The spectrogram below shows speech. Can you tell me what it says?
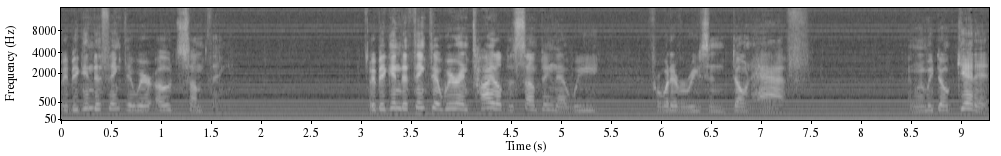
We begin to think that we're owed something. We begin to think that we're entitled to something that we for whatever reason, don't have. And when we don't get it,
